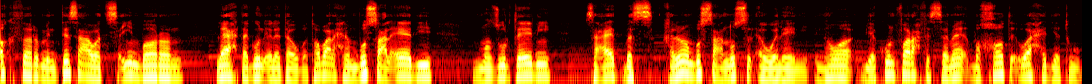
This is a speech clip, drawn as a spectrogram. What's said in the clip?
أكثر من 99 بارا لا يحتاجون إلى توبة. طبعا إحنا بنبص على الآية دي بمنظور تاني ساعات بس خلينا نبص على النص الأولاني إن هو بيكون فرح في السماء بخاطئ واحد يتوب.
